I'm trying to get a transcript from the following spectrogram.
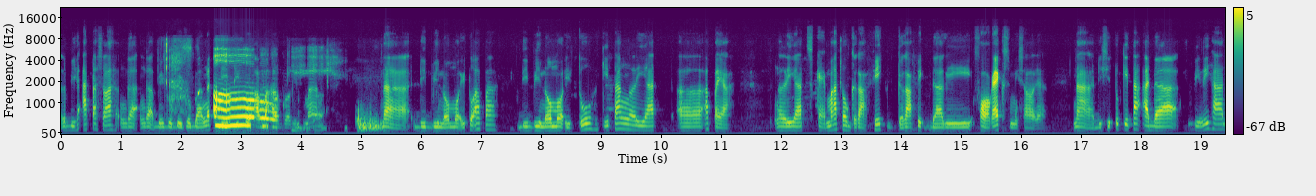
lebih atas lah nggak nggak bego-bego banget ditipu sama Oh. algoritma nah di binomo itu apa di binomo itu kita ngelihat eh, apa ya ngelihat skema atau grafik grafik dari forex misalnya nah di situ kita ada pilihan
